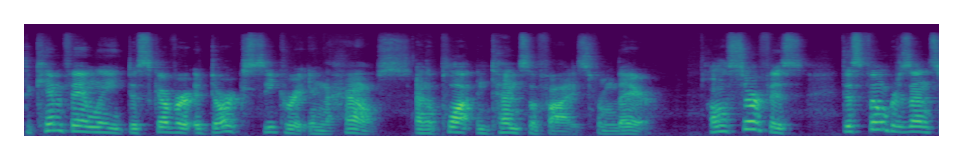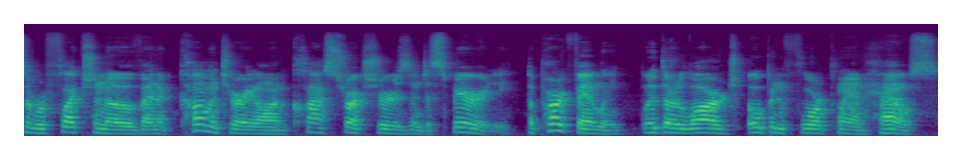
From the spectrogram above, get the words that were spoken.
the Kim family discover a dark secret in the house, and the plot intensifies from there. On the surface, this film presents a reflection of and a commentary on class structures and disparity. The Park family, with their large open floor plan house,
